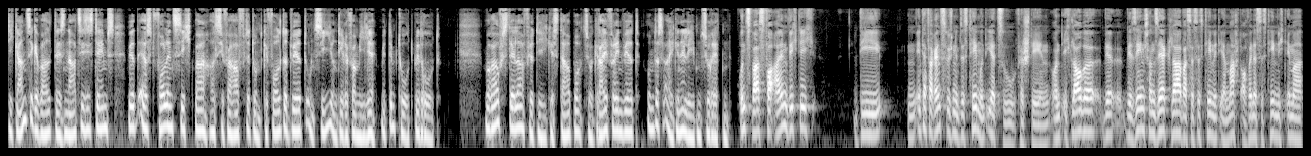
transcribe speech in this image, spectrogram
Die ganze Gewalt des Nazisystems wird erst vollends sichtbar, als sie verhaftet und gefoltert wird und sie und ihre Familie mit dem Tod bedroht. Worauf Stella für die Gestapo zur Greiferin wird, um das eigene Leben zu retten. Uns war es vor allem wichtig, die Interferenz zwischen dem System und ihr zu verstehen. Und ich glaube, wir, wir sehen schon sehr klar, was das System mit ihr macht, auch wenn das System nicht immer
